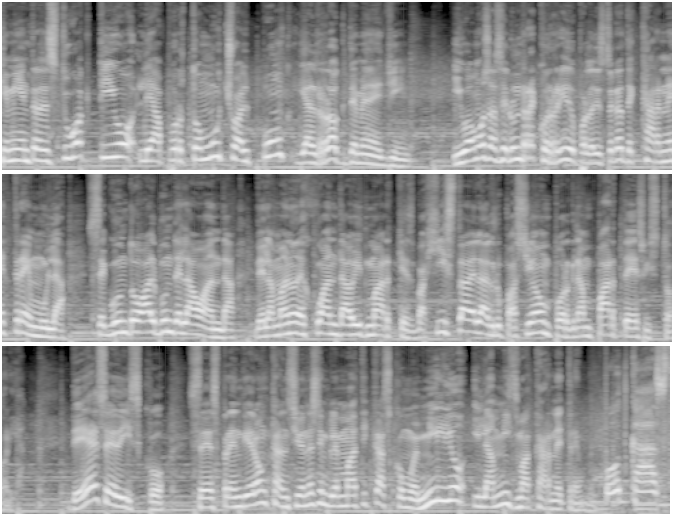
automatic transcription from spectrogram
que mientras estuvo activo le aportó mucho al punk y al rock de Medellín. Y vamos a hacer un recorrido por las historias de Carne Trémula, segundo álbum de la banda, de la mano de Juan David Márquez, bajista de la agrupación por gran parte de su historia. De ese disco se desprendieron canciones emblemáticas como Emilio y la misma Carne Trémula. Podcast.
